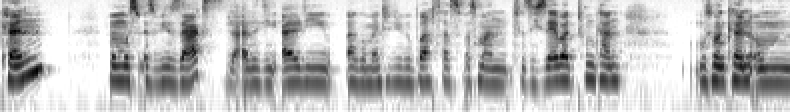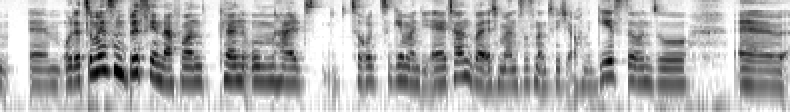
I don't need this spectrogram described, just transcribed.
können. Man muss, also wie du sagst, all die, all die Argumente, die du gebracht hast, was man für sich selber tun kann, muss man können, um, ähm, oder zumindest ein bisschen davon können, um halt zurückzugeben an die Eltern, weil ich meine, es ist natürlich auch eine Geste und so, äh,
